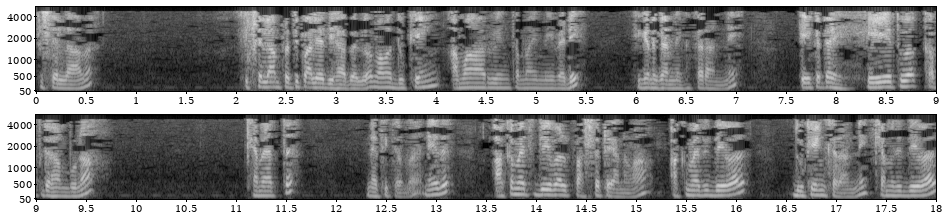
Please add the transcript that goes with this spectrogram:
ඉස්සෙල්ලාම ඉස්සෙල්ලාම ප්‍රතිඵලය දිහා බැලුවා. මම දුකෙන් අමාරුවෙන් තමයි මේ වැඩේ ඉගෙන ගන්න එක කරන්නේ. ඒකට හේතුවක් අපිට හම්බුණා කැමැත්ත නැතිකම නේද? අකමැති දේවල් පස්සට යනවා. අකමැති දේවල් දුකෙන් කරන්නේ කැමති දේවල්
